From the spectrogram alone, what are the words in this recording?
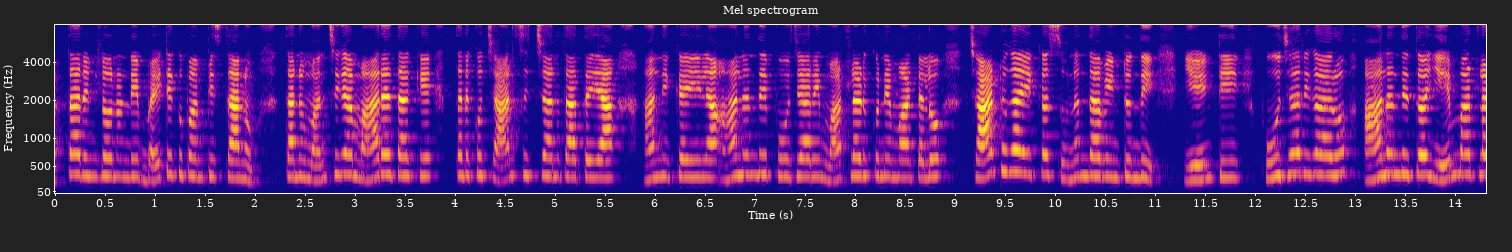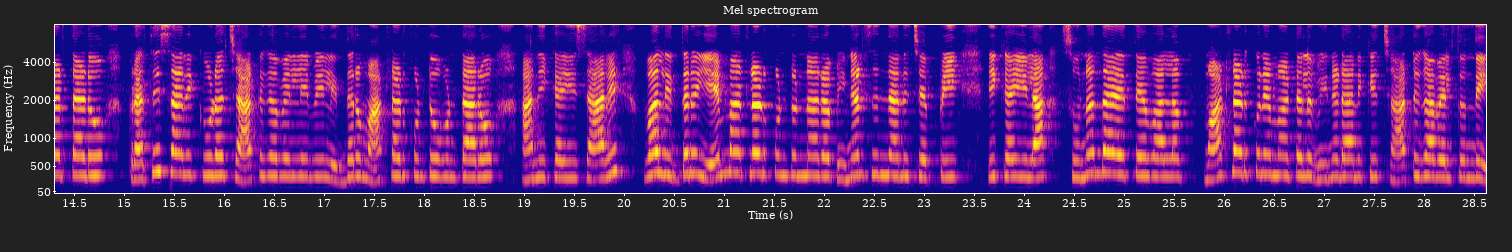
అత్తారింట్లో నుండి బయటకు పంపిస్తాను. తను మంచిగా మారేదాకే తనకు ఛాన్స్ ఇచ్చాను తాతయ్య. అనిక ఇలా ఆనంది పూజారి మాట్లాడుకునే మాటలు చాటుగా ఇక సునంద వింటుంది. ఏంటి? పూజారి గారు ఆనందితో ఏం మాట్లాడతాడు? ప్రతిసారి కూడా చాటుగా వెళ్ళి వీళ్ళిద్దరూ మాట్లాడుకుంటూ ఉంటారు. అనిక ఈసారి వాళ్ళిద్దరూ ఏం మాట్లాడుకుంటున్నారో వినాల్సిందని చెప్పి ఇక ఇలా సునంద అయితే వాళ్ళ మాట్లాడుకునే మాటలు వినడానికి చాటుగా వెళ్తుంది.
